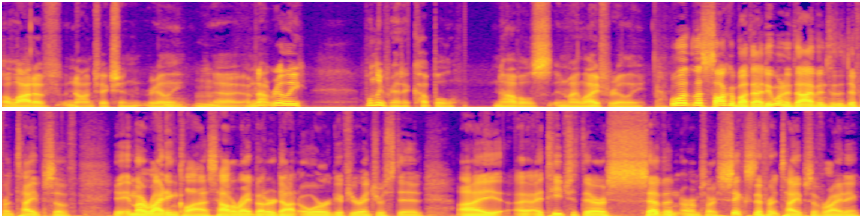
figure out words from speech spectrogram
a lot of nonfiction. Really, Mhm. uh, I'm not really. I've only read a couple novels in my life. Really. Well, let- let's talk about that. I do want to dive into the different types of in my writing class, howtowritebetter.org. If you're interested, I, I I teach that there are seven, or I'm sorry, six different types of writing.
